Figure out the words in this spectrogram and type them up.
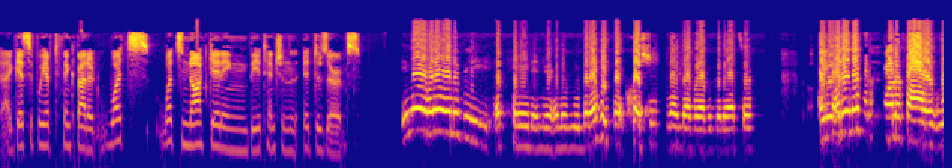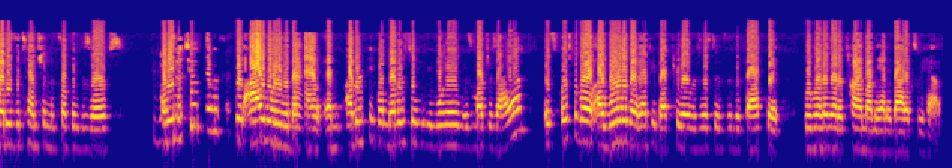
I guess if we have to think about it, what's what's not getting the attention it deserves? You know, I don't want to be a pain in your interview, but I hate that question. I never have a good answer. I mean, I don't know how to quantify what is attention that something deserves. I mean, the two things that I worry about, and other people never seem to be worrying as much as I am, is first of all, I worry about antibacterial resistance and the fact that we're running out of time on the antibiotics we have.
